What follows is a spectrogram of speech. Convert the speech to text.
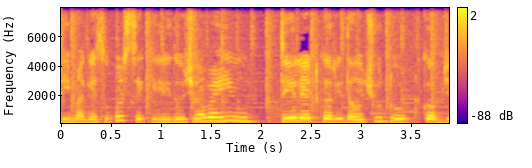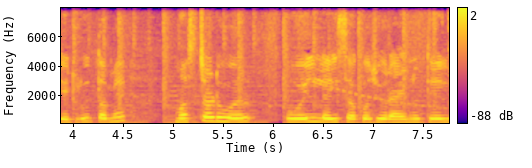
ધીમા ગેસ ઉપર શેકી લીધું છે. હવે અહીં હું તેલ એડ કરી દઉં છું. દોઢ કપ જેટલું તમે મસ્ટર્ડ ઓઇલ ઓઇલ લઈ શકો છો, રાઈનું તેલ,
